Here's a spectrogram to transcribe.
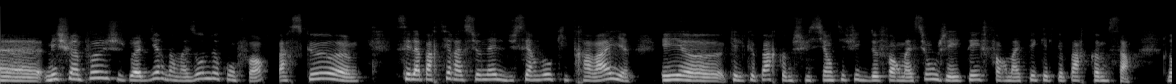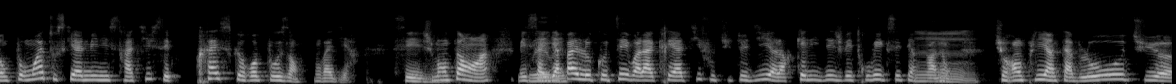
Euh, mais je suis un peu, je dois dire, dans ma zone de confort parce que euh, c'est la partie rationnelle du cerveau qui travaille. Et euh, quelque part, comme je suis scientifique de formation, j'ai été formatée quelque part comme ça. Donc pour moi, tout ce qui est administratif, c'est presque reposant, on va dire. C'est, je mmh. m'entends, hein, mais il n'y a pas le côté voilà créatif où tu te dis alors quelle idée je vais trouver, etc. non, mmh. tu remplis un tableau, tu euh,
